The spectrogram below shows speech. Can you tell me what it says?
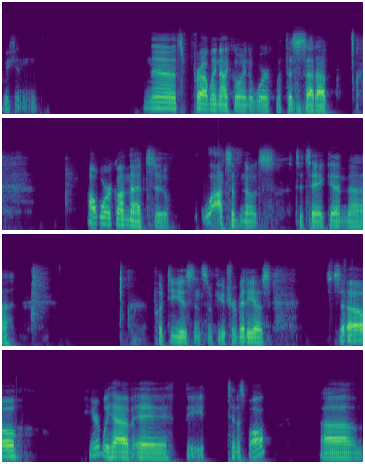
We can... No, that's probably not going to work with this setup. I'll work on that too. Lots of notes to take and uh, put to use in some future videos. So here we have a the tennis ball, um,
